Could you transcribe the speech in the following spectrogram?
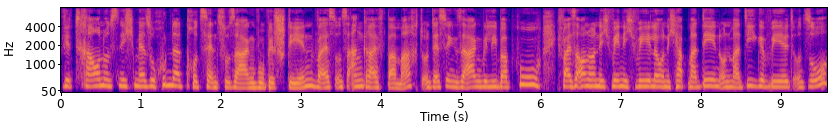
wir trauen uns nicht mehr so 100 Prozent zu sagen, wo wir stehen, weil es uns angreifbar macht und deswegen sagen wir lieber, puh, ich weiß auch noch nicht, wen ich wähle und ich habe mal den und mal die gewählt und so.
